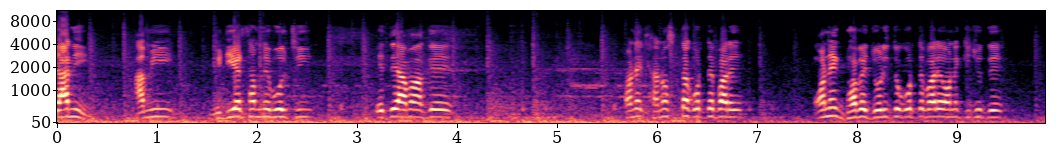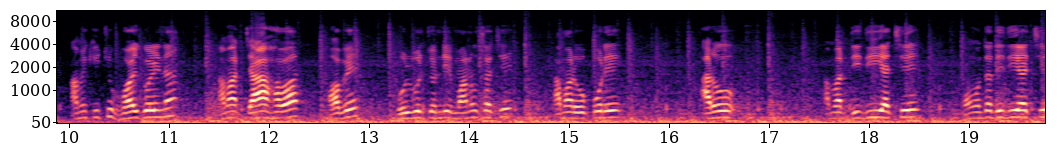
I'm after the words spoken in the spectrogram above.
জানি, আমি মিডিয়ার সামনে বলছি, এতে আমাকে অনেক হেনস্থা করতে পারে, অনেকভাবে জড়িত করতে পারে অনেক কিছুতে। আমি কিছু ভয় করি না, আমার যা হওয়ার হবে বুলবুলচন্ডীর মানুষ আছে, আমার ওপরে আরও আমার দিদি আছে, মমতা দিদি আছে,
